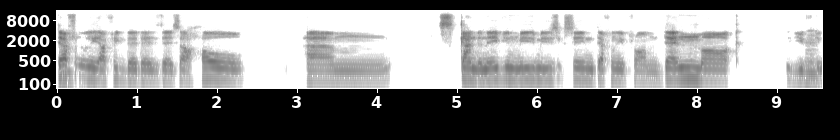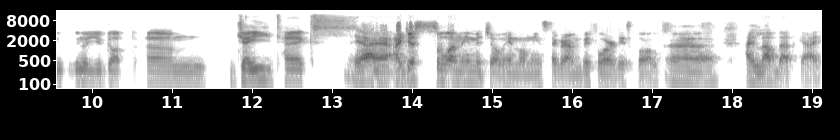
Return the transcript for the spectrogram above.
Definitely, I think that there's there's a whole um, Scandinavian music scene, definitely from Denmark. You Mm. you, you know you got um, J-Tex. yeah yeah, i just saw an image of him on instagram before this call uh, i love that guy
